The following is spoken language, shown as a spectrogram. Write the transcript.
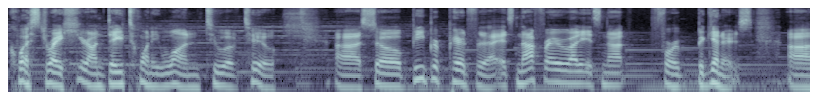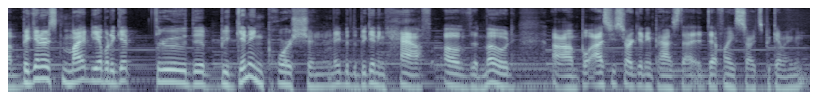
quest right here on day 21, 2 of 2. Uh, so be prepared for that. It's not for everybody. It's not for beginners. Uh, beginners might be able to get through the beginning portion, maybe the beginning half of the mode, um, but as you start getting past that, it definitely starts becoming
